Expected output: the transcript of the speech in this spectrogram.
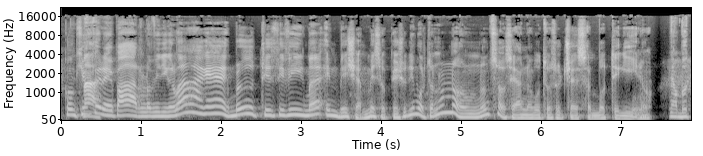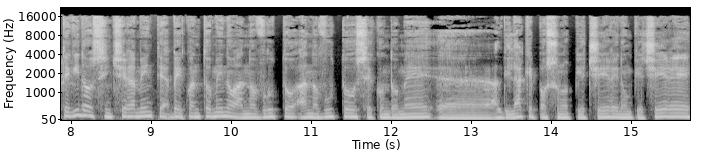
con chiunque ma... ne parlo mi dicono: Ma che brutti questi film! E invece a me sono piaciuti molto. Non, non, non so se hanno avuto successo al botteghino. No, Botteghino sinceramente, beh, quantomeno hanno avuto, hanno avuto secondo me, eh, al di là che possono piacere o non piacere,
